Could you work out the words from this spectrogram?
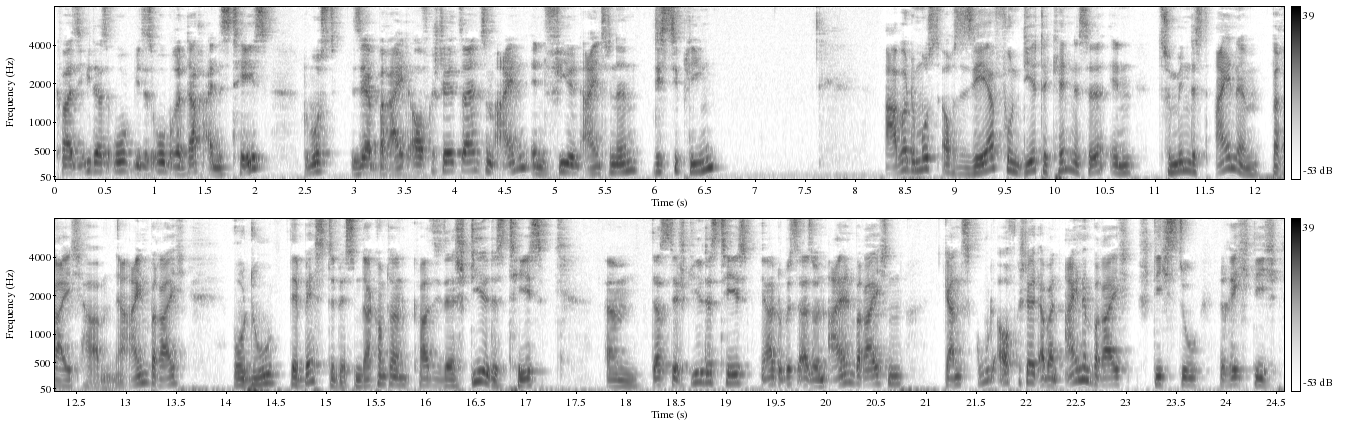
quasi wie das, wie das obere Dach eines Tees. Du musst sehr breit aufgestellt sein, zum einen in vielen einzelnen Disziplinen. Aber du musst auch sehr fundierte Kenntnisse in zumindest einem Bereich haben. Ja, ein Bereich, wo du der Beste bist. Und da kommt dann quasi der Stil des Tees. Ähm, das ist der Stil des Tees. Ja, du bist also in allen Bereichen ganz gut aufgestellt, aber in einem Bereich stichst du richtig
